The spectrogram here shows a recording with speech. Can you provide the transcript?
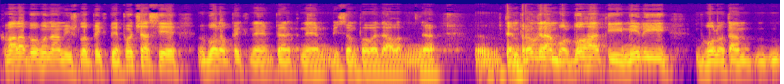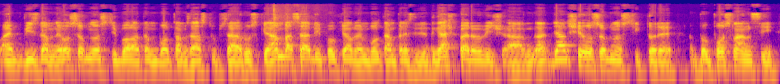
chvala Bohu nám išlo pekné počasie, bolo pekné, pekné, by som povedal, e, ten program bol bohatý, milý, bolo tam aj významné osobnosti, bola tam, bol tam zástupca ruskej ambasády, pokiaľ len bol tam prezident Gašparovič a ďalšie osobnosti, ktoré, poslanci.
